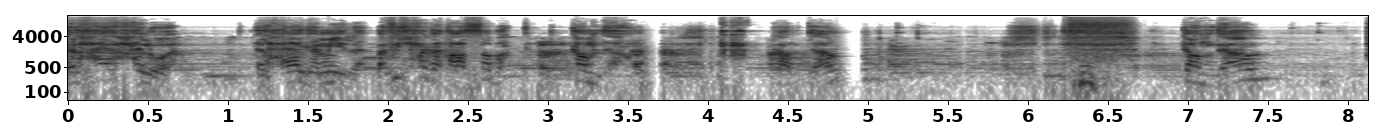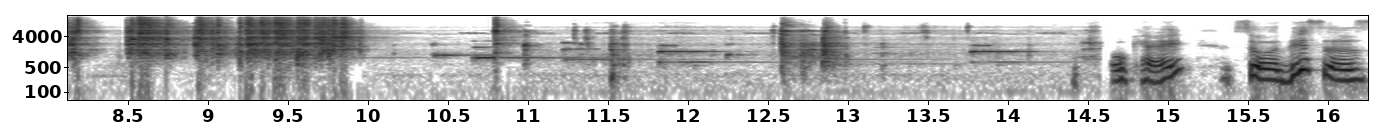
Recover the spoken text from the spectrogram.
الحياة حلوة الحياة جميلة مفيش حاجة تعصبك calm down calm down calm down Okay, so this is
